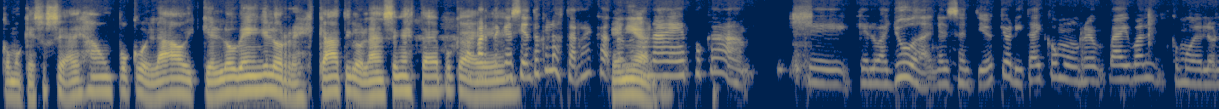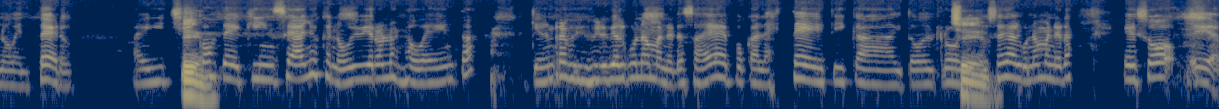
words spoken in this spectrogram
como que eso se ha dejado un poco de lado y que él lo venga y lo rescate y lo lance en esta época. Aparte que es- siento que lo está rescatando genial. en una época que, que lo ayuda, en el sentido de que ahorita hay como un revival como de lo noventero. Hay Sí. chicos de 15 años que no vivieron los 90, quieren revivir de alguna manera esa época, la estética y todo el rollo. Sí. Entonces, de alguna manera, eso, eh,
